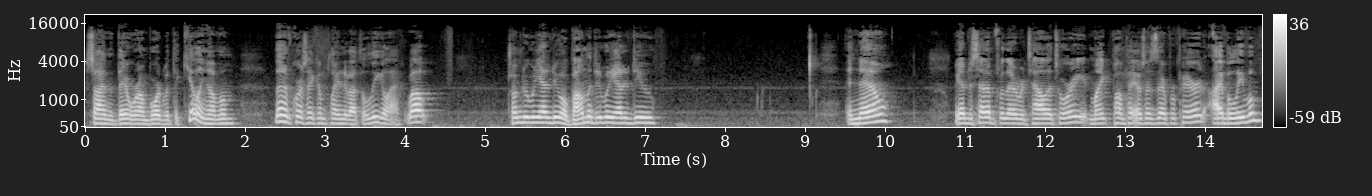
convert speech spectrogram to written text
sign that they were on board with the killing of him. Then, of course, they complained about the legal act. Well, Trump did what he had to do. Obama did what he had to do. And now we have to set up for their retaliatory. Mike Pompeo says they're prepared. I believe him.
